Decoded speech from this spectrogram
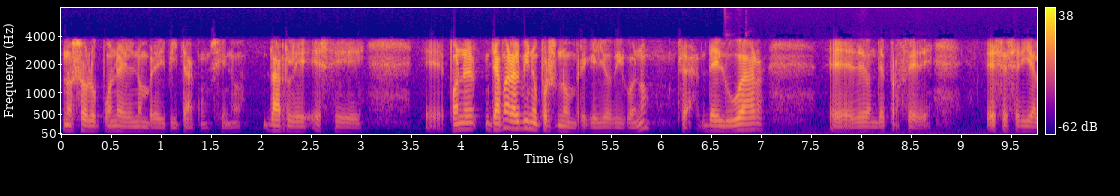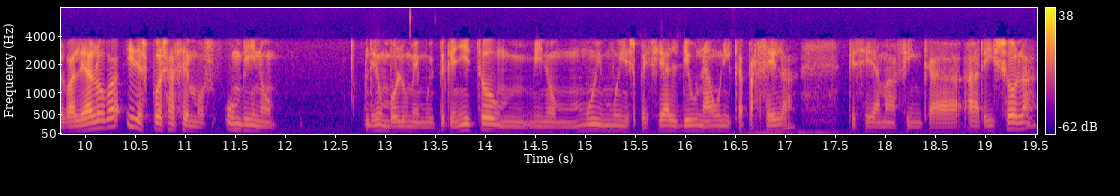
no solo poner el nombre de Pitacum, sino darle ese, eh, poner, llamar al vino por su nombre, que yo digo, ¿no? O sea, del lugar eh, de donde procede. Ese sería el Valdealova y después hacemos un vino de un volumen muy pequeñito, un vino muy, muy especial de una única parcela que se llama Finca Arisola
